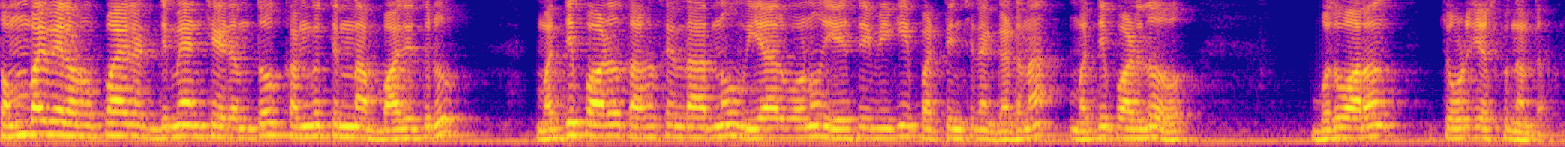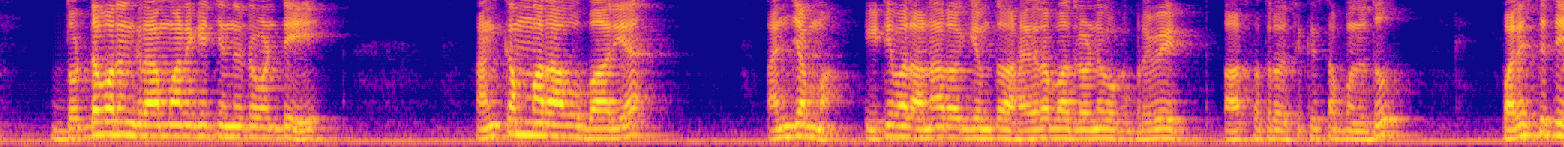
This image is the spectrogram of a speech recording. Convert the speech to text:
తొంభై వేల రూపాయల డిమాండ్ చేయడంతో కంగుతిన్న బాధితుడు మద్దిపాడు తహసీల్దార్ను విఆర్ఓను ఏసీబీకి పట్టించిన ఘటన మద్దిపాడులో బుధవారం చోటు చేసుకుందంట. దొడ్డవరం గ్రామానికి చెందినటువంటి అంకమ్మరావు భార్య అంజమ్మ ఇటీవల అనారోగ్యంతో హైదరాబాద్లోని ఒక ప్రైవేట్ ఆసుపత్రిలో చికిత్స పొందుతూ పరిస్థితి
